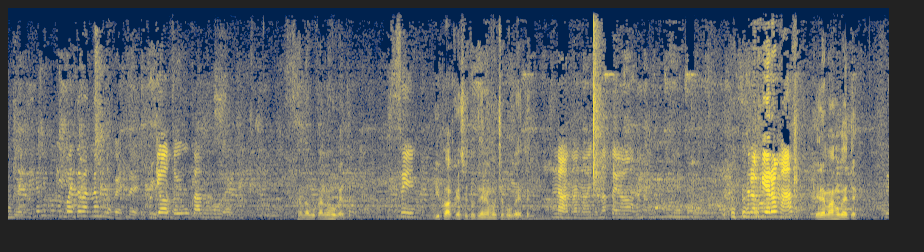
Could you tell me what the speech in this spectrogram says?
Juguetes. ¿Qué ningún puente vende juguetes? Yo estoy buscando juguetes. ¿Andas buscando juguetes? Sí. ¿Y para qué si tú tienes muchos juguetes? No, no, no, yo no tengo muchos juguetes. Pero quiero más. ¿Quieres más juguetes? Sí.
